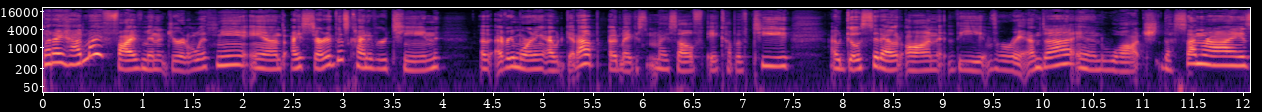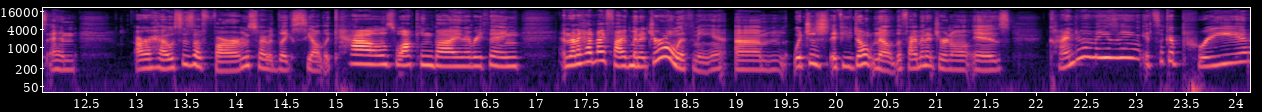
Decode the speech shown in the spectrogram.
But I had my five minute journal with me and I started this kind of routine of every morning I would get up, I would make myself a cup of tea, I would go sit out on the veranda and watch the sunrise and our house is a farm, so I would like see all the cows walking by and everything. And then I had my five minute journal with me, um, which is, if you don't know, the five minute journal is kind of amazing. It's like a pre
